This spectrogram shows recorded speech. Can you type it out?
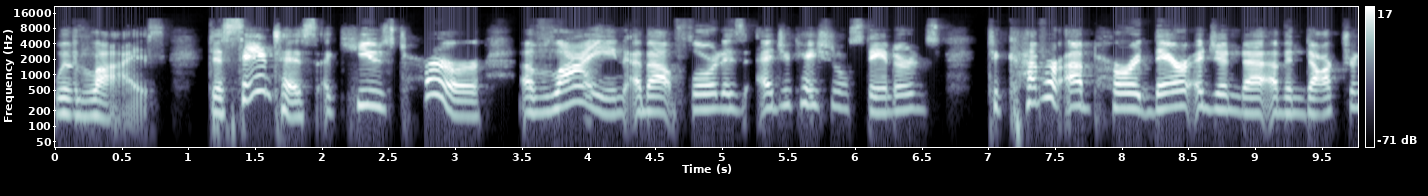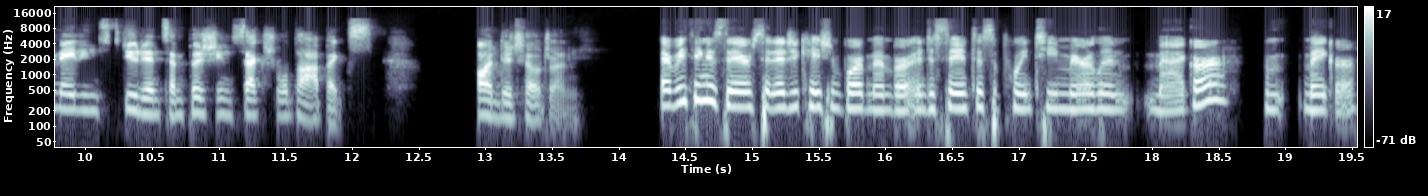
with lies. DeSantis accused her of lying about Florida's educational standards to cover up her their agenda of indoctrinating students and pushing sexual topics onto children. Everything is there, said Education Board member and DeSantis appointee MaryLynn Magar. Magar.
